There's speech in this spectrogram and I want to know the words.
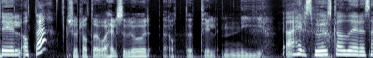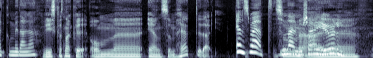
til åtte. Sju til åtte og Helsebror åtte til ni. Ja, Helsebror skal dere snakke om i dag, da. Vi skal snakke om uh, ensomhet i dag. Ensomhet. Det nærmer seg er, jul. eh,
